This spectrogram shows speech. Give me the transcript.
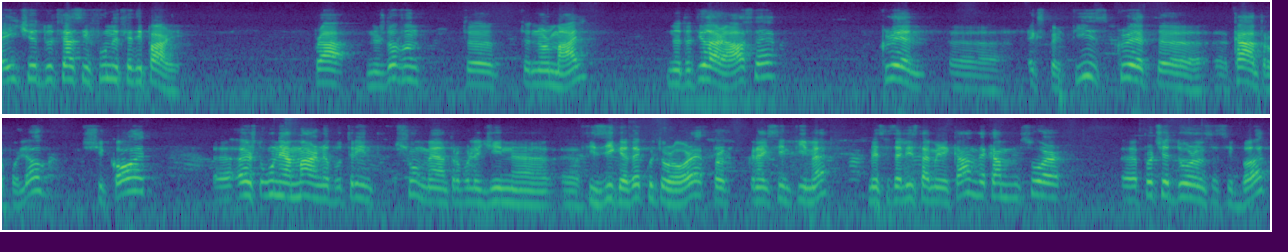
ai që duhet të flasi i fundit, flet i pari. Pra, në çdo vend të të normal, në të tilla raste kryhet ekspertizë, kryhet ka antropolog, shikohet, është unë jam marrë në Butrint shumë me antropologjinë fizike dhe kulturore për kënaqësinë time me specialistë amerikanë dhe kam mësuar procedurën se si bëhet.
